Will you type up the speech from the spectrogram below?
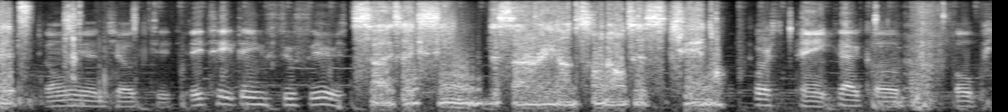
It's only a joke to They take things too serious. Besides, I've seen this already on someone else's channel. Of course, paint, that code, OP,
